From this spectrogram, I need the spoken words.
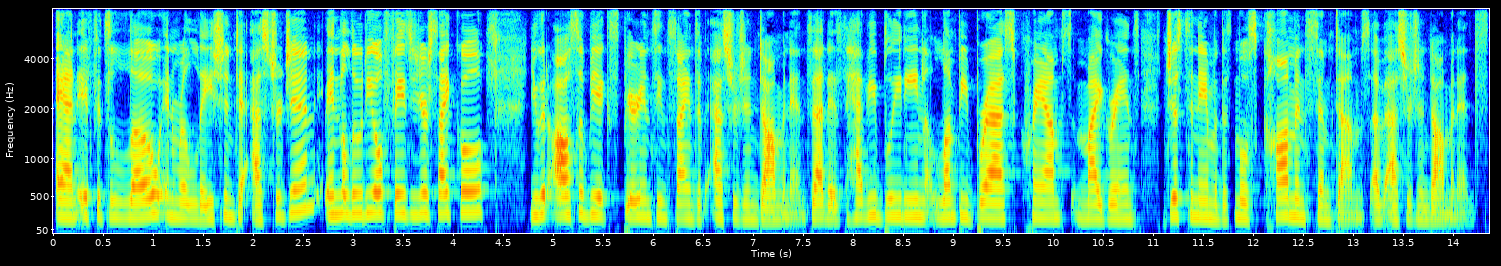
And if it's low in relation to estrogen in the luteal phase of your cycle, you could also be experiencing signs of estrogen dominance. That is heavy bleeding, lumpy breasts, cramps, migraines, just to name of the most common symptoms of estrogen dominance.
